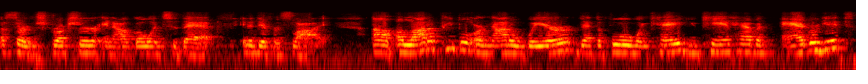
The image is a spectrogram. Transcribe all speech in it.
a certain structure and I'll go into that in a different slide. Um, a lot of people are not aware that the 401k, you can't have an aggregate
